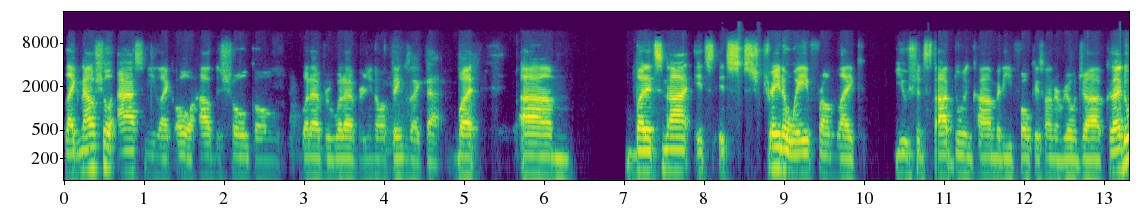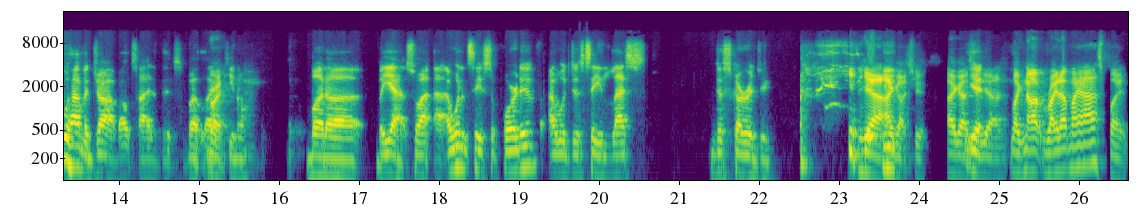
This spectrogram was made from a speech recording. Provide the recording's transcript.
Like now she'll ask me like oh how'd the show go? Whatever whatever you know things like that. But um but it's not it's it's straight away from like you should stop doing comedy focus on a real job because i do have a job outside of this but like Right. you know but uh but yeah so i i wouldn't say supportive i would just say less discouraging Yeah, I got you. I got you. Yeah. Yeah. Like not right up my ass, but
